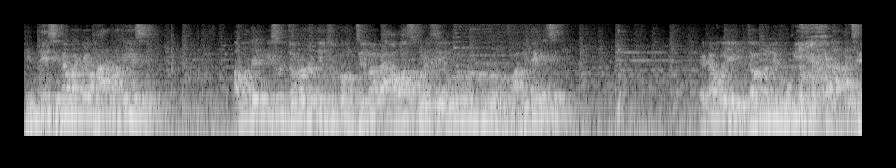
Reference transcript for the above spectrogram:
হিন্দি সিনেমাকেও হার মানিয়েছে, আমাদের কিছু জনজাতি যুবক যেভাবে আওয়াজ করেছে আমি দেখেছি। এটা ওই জঙ্গলি মুভি একটা আছে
